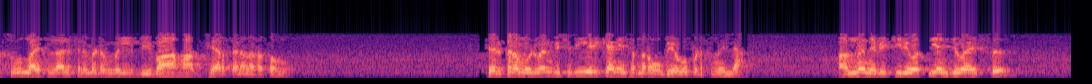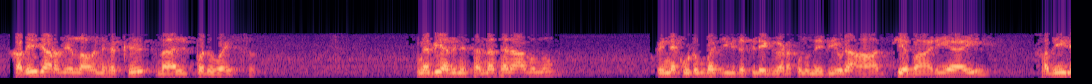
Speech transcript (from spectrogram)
റസൂല്ലായി സല്ലാ അലിസ്ലമിയുടെ മുമ്പിൽ വിവാഹാഭ്യർത്ഥന നടത്തുന്നു. ചരിത്രം മുഴുവൻ വിശദീകരിക്കാൻ ഈ സന്ദർഭം ഉപയോഗപ്പെടുത്തുന്നില്ല. അന്ന് നബിക്ക് ഇരുപത്തിയഞ്ച് വയസ്സ് ഖദീജ റലിയല്ലാഹുൻഹക്ക് നാൽപ്പത് വയസ്സ്. നബി അതിന് സന്നദ്ധനാകുന്നു. പിന്നെ കുടുംബ ജീവിതത്തിലേക്ക് കടക്കുന്നു. നബിയുടെ ആദ്യ ഭാര്യയായി ഖദീജ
